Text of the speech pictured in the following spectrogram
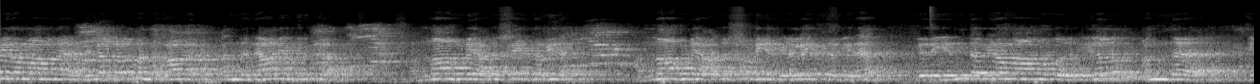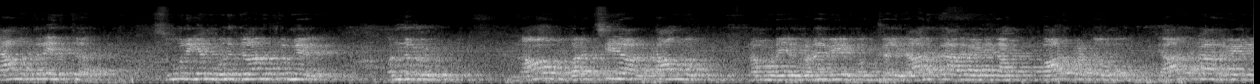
விதமான நிலங்களும் அந்த கால அந்த ஞானில் இருக்காது. அல்லாஹுடைய அரிசை தவிர அல்லாஹுடைய அதிர்ஷுடைய நிழலை தவிர வேறு எந்த விதமான ஒரு நிழலும் அந்த கிராமத்தில் இருக்காது. சூரியன் ஒரு கிராமத்துக்கு மேல் வந்து நாம் வறட்சியால் தாங்கும் நம்முடைய மனைவி மக்கள் யாருக்காக வேண்டி நாம் பாடுபட்டோமோ யாருக்காக வேண்டி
